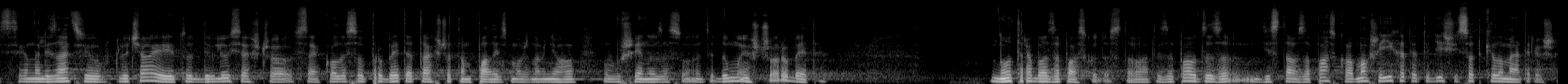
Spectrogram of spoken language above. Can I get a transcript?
сигналізацію включаю, і тут дивлюся, що все, колесо пробите так, що там палець можна в нього в шину засунути. Думаю, що робити? Ну, треба запаску доставати. Запав, дістав запаску, а мавши їхати тоді 600 кілометрів ще.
